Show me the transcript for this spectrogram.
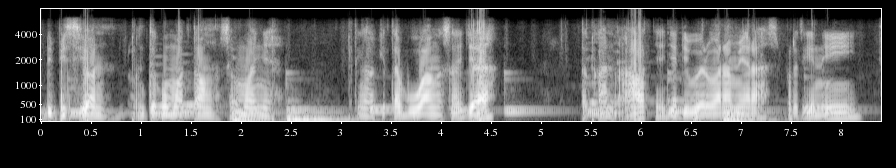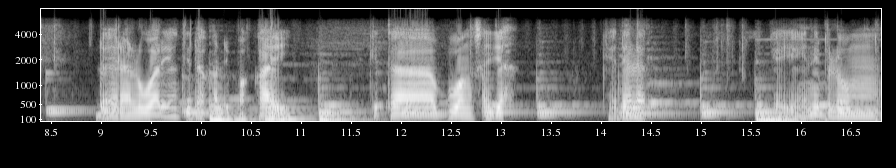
division untuk memotong semuanya. Tinggal kita buang saja Tekan alt ya jadi berwarna merah seperti ini. Daerah luar yang tidak akan dipakai Kita buang saja. Oke delete Oke yang ini belum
